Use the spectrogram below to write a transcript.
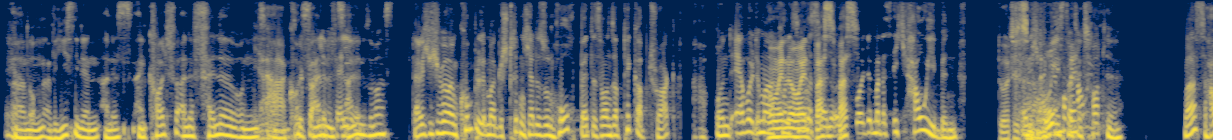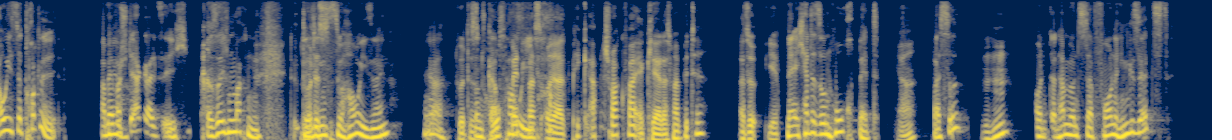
Ja, ähm, wie hießen die denn alles? Ein Colt für alle Fälle und Ja, ähm, Colt für alle Fälle. Simon, sowas? Da habe ich mich mit meinem Kumpel immer gestritten. Ich hatte so ein Hochbett, das war unser Pickup-Truck. Und er wollte immer. Moment, Moment, was, sein was? Ich wollte immer, dass ich Howie bin. Du hattest ein Howie ist der Hochbett. Trottel. Was? Howie ist der Trottel. Aber er Ja. war stärker als ich. Was soll ich denn machen? Du Deswegen hattest, musst du Howie sein. Ja. du hattest sonst ein Hochbett, Howie. was euer Pickup-Truck war. Erklär das mal bitte. Also, ihr, Na, ich hatte so ein Hochbett, ja. weißt du? Mhm. Und dann haben wir uns da vorne hingesetzt.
